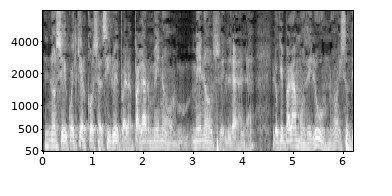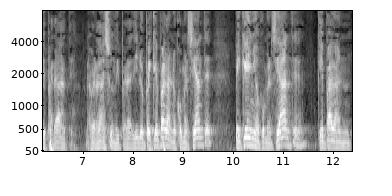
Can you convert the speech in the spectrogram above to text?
no sé, cualquier cosa sirve para pagar menos, menos lo que pagamos de luz, ¿no? Es un disparate, la verdad es un disparate. Y lo que pagan los comerciantes, pequeños comerciantes, que pagan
